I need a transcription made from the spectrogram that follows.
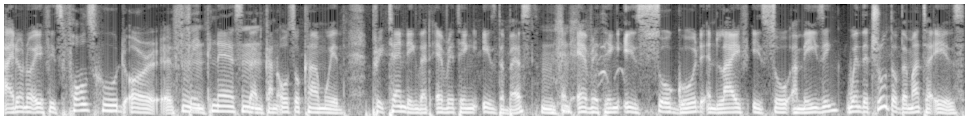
I don't know if it's falsehood or uh, Hmm. fakeness that can also come with pretending that everything is the best Hmm. and everything is so good and life is so amazing. When the truth of the matter is,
